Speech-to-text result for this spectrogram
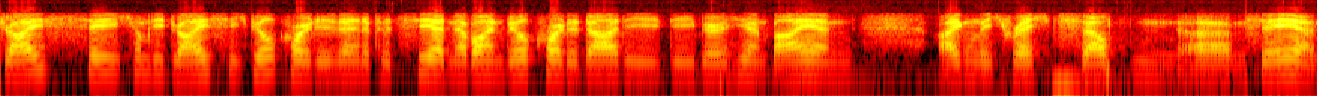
30, um die 30 Wildkräuter identifiziert. Und da waren Wildkräuter da, die, die wir hier in Bayern eigentlich recht selten ähm, sehen.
